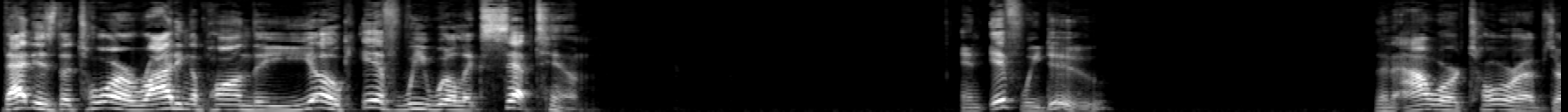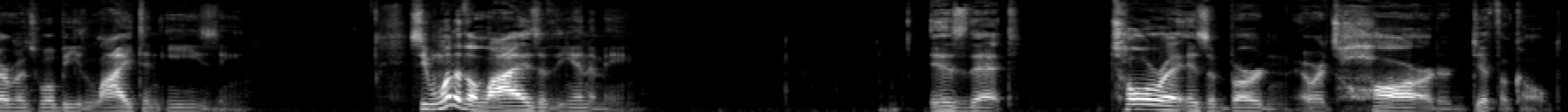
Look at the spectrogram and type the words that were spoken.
that is the Torah riding upon the yoke if we will accept him. And if we do, then our Torah observance will be light and easy. See, one of the lies of the enemy is that Torah is a burden or it's hard or difficult.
